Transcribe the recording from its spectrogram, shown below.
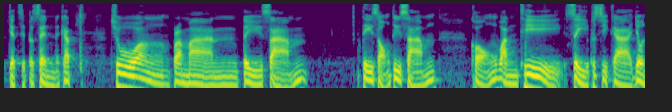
60-70%นะครับช่วงประมาณตีสามตีสองตีสามของวันที่ 4 พฤศจิกายน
